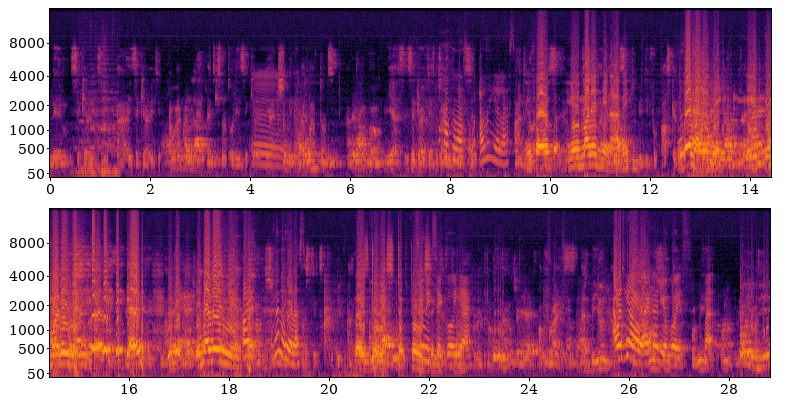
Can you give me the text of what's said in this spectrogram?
blame security, uh, insecurity. However, but it's not only insecurity. There are so many other factors involved. Yes, insecurity, especially in the north I wasn't here last time. and You not for- as, uh, you manage me now, doesn't Abi. to be the food basket. You don't manage me. You, you manage me. you manage me. Oh, we're not here last week. No, it's two weeks. Two, two, Two weeks, weeks ago. ago, yeah. Production of, rice. But beyond that, I was here, I heard your also, voice, For me, but- one of the main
